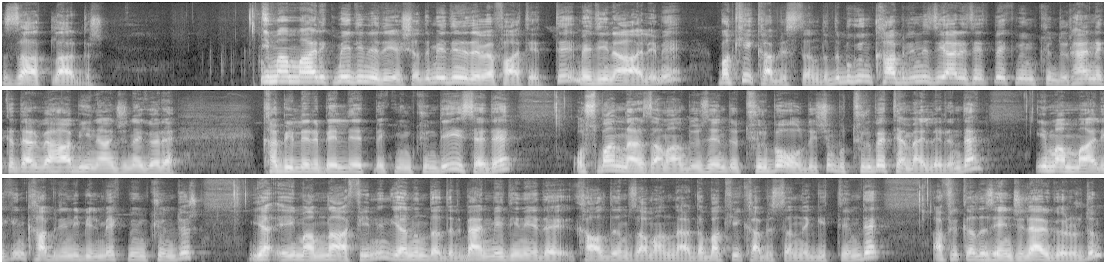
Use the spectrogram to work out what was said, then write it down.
zatlardır. İmam Malik Medine'de yaşadı. Medine'de vefat etti. Medine alemi. Baki kabristanındadır. Bugün kabrini ziyaret etmek mümkündür. Her ne kadar Vehhabi inancına göre kabirleri belli etmek mümkün değilse de Osmanlılar zamanında üzerinde türbe olduğu için bu türbe temellerinden İmam Malik'in kabrini bilmek mümkündür. Ya, İmam Nafi'nin yanındadır. Ben Medine'de kaldığım zamanlarda Baki kabristanına gittiğimde Afrikalı zenciler görürdüm.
